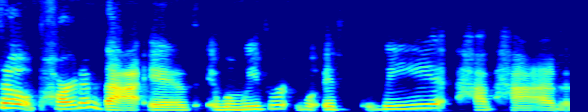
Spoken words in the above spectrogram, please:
So part of that is when we've, if we have had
